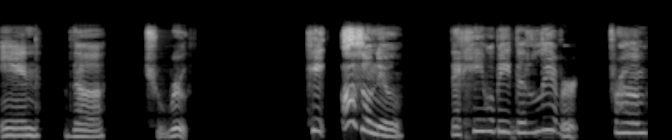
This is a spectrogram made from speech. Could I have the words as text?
in the truth. He also knew that he would be delivered from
